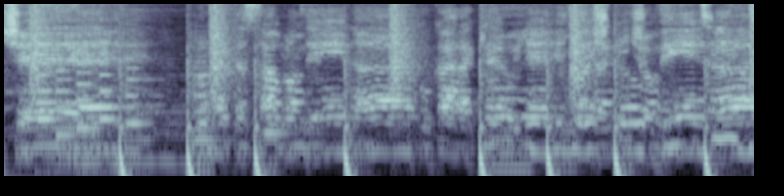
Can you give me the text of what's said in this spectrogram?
place. Brunetă sau blondină Cu caracterul ei fără nicio vină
